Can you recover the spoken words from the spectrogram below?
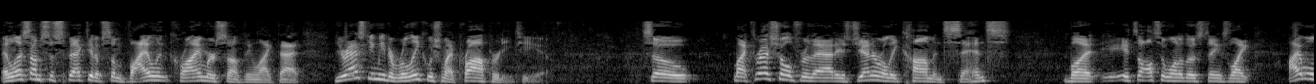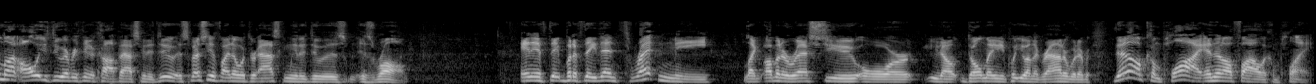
unless I'm suspected of some violent crime or something like that, you're asking me to relinquish my property to you. So my threshold for that is generally common sense, but it's also one of those things like I will not always do everything a cop asks me to do, especially if I know what they're asking me to do is is wrong. And if they, but if they then threaten me, like I'm going to arrest you or, you know, don't make me put you on the ground or whatever, then I'll comply and then I'll file a complaint.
